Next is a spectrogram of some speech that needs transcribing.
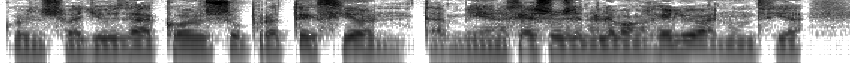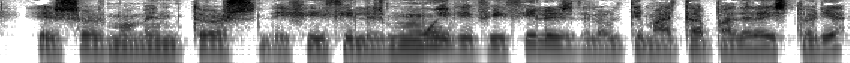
con su ayuda, con su protección. También Jesús en el Evangelio anuncia esos momentos difíciles, muy difíciles de la última etapa de la historia,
